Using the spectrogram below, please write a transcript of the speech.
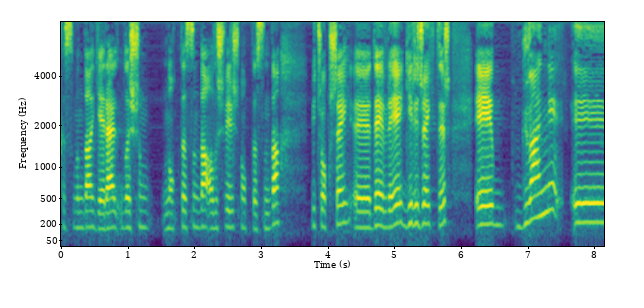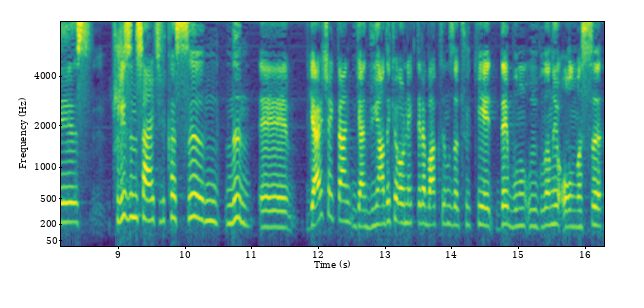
kısmında, yerel ulaşım noktasında, alışveriş noktasında birçok şey e, devreye girecektir. E, güvenli e, turizm sertifikasının e, gerçekten yani dünyadaki örneklere baktığımızda Türkiye'de bunun uygulanıyor olması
